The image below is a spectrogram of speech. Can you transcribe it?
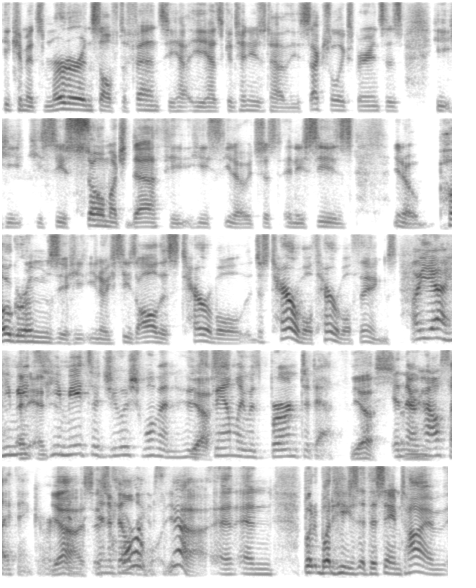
he commits murder in self-defense. He ha- he has continues to have these sexual experiences. He he he sees so much death. He he's you know it's just and he sees you know pogroms. He you know he sees all this terrible just terrible terrible things. Oh yeah. He meets and, and, he meets a jewish woman whose yes. family was burned to death yes. in I their mean, house i think or yeah in, it's, it's in a horrible. building yeah. And and but but he's at the same time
